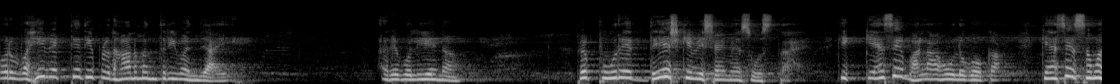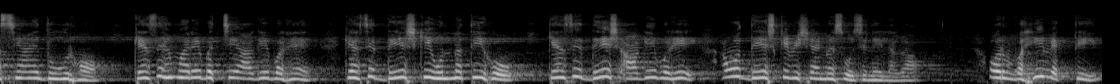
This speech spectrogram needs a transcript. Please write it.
और वही व्यक्ति यदि प्रधानमंत्री बन जाए, अरे बोलिए ना, फिर पूरे देश के विषय में सोचता है। कि कैसे भला हो लोगों का? कैसे समस्याएँ दूर हों? कैसे हमारे बच्चे आगे बढ़ें? कैसे देश की उन्नति हो? कैसे देश आगे बढ़े? अब वो देश के विषय में सोचने लगा। और वही व्यक्ति,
